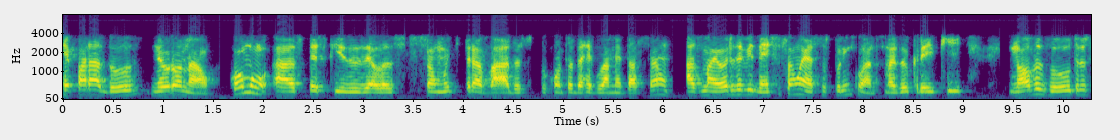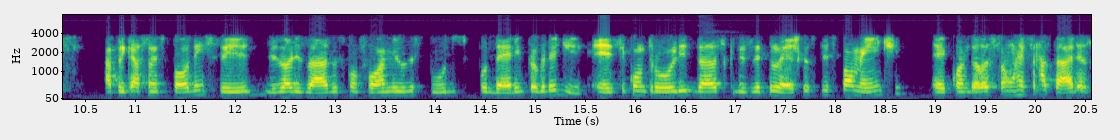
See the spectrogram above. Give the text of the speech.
reparador neuronal. Como as pesquisas elas são muito travadas por conta da regulamentação, as maiores evidências são essas por enquanto, mas eu creio que novas outras aplicações podem ser visualizadas conforme os estudos puderem progredir. Esse controle das crises epiléticas, principalmente é, quando elas são refratárias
